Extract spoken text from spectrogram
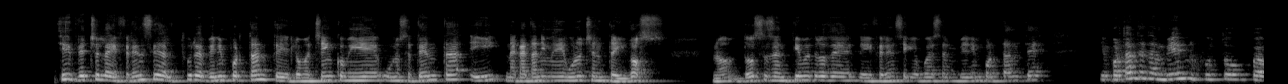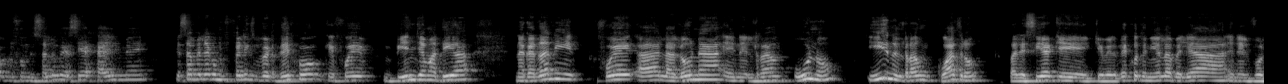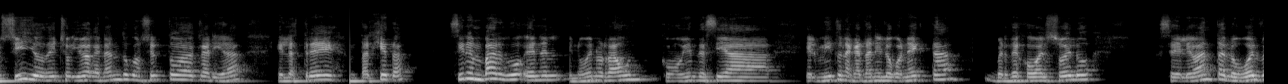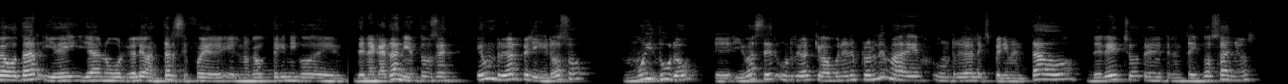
Sí, de hecho la diferencia de altura es bien importante. Lomachenko mide 1,70 y Nakatani mide 1,82, ¿no? 12 centímetros de, de, diferencia que puede ser bien importante. Importante también, justo para profundizar lo que decía Jaime, esa pelea con Félix Verdejo, que fue bien llamativa. Nakatani fue a la lona en el round 1 y en el round 4 parecía que, que, tenía la pelea en el bolsillo, de hecho iba ganando con cierta claridad en las tres tarjetas. Sin embargo, en el noveno round, como bien decía el mito, Nakatani lo conecta, Verdejo va al suelo, se levanta, lo vuelve a botar y de ahí ya no volvió a levantarse, fue el knockout técnico de, de Nakatani. Entonces, es un rival peligroso, muy duro, eh, y va a ser un rival que va a poner en problemas, es un rival experimentado, derecho, tiene 32 años,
